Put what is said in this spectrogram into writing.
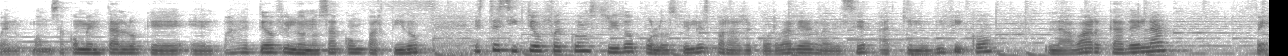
bueno, vamos a comentar lo que el padre Teófilo nos ha compartido. Este sitio fue construido por los fieles para recordar y agradecer a quien edificó la barca de la fe.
